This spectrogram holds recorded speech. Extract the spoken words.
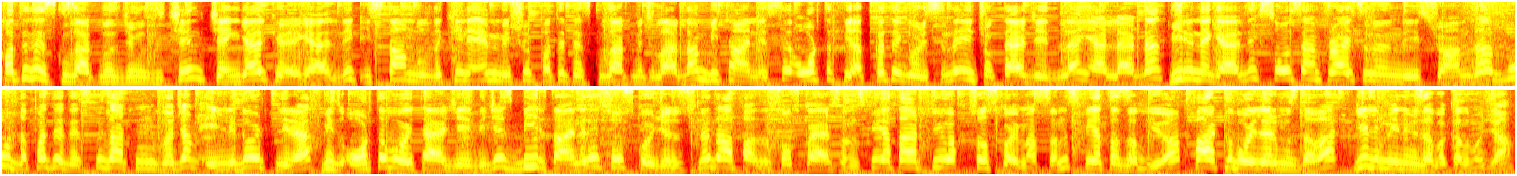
patates kızartmacımız için Çengelköy'e geldik. İstanbul'daki yine en meşhur patates kızartmacılardan bir tanesi. Orta fiyat kategorisinde en çok tercih edilen yerlerden birine geldik. Sauce and Fries'in önündeyiz şu anda. Burada patates kızartmamız hocam 54 lira. Biz orta boy tercih edeceğiz. Bir tane de sos koyacağız üstüne. Daha fazla sos koyarsanız fiyat artıyor. Sos koymazsanız fiyat azalıyor. Farklı boylarımız da var. Gelin menümüze bakalım hocam.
